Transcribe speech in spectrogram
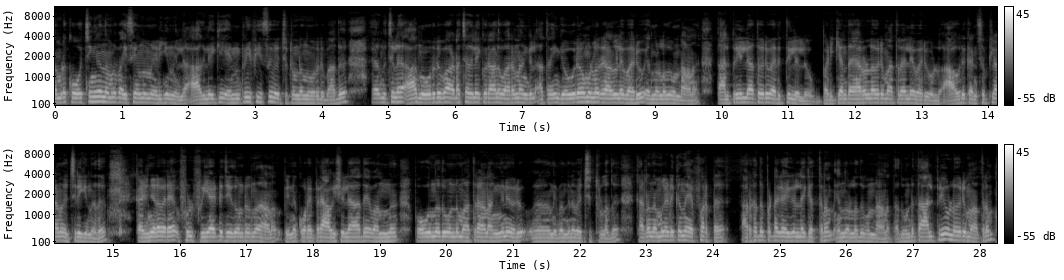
നമ്മുടെ കോച്ചിങ്ങിന് നമ്മൾ പൈസയൊന്നും മേടിക്കുന്നില്ല. അതിലേക്ക് എൻട്രി ഫീസ് വെച്ചിട്ടുണ്ട് നൂറ് രൂപ. അത് എന്ന് വെച്ചാൽ ആ നൂറ് രൂപ അടച്ച് അതിലേക്ക് ഒരാൾ വരണമെങ്കിൽ അത്രയും ഗൗരവമുള്ള ഒരാളെ വരൂ എന്നുള്ളത് കൊണ്ടാണ്. താല്പര്യമില്ലാത്തവർ വരത്തില്ലല്ലോ. പഠിക്കാൻ തയ്യാറുള്ളവർ മാത്രമല്ലേ വരുള്ളൂ. ആ ഒരു കൺസെപ്റ്റിലാണ് വെച്ചിരിക്കുന്നത്. കഴിഞ്ഞിടെ വരെ ഫുൾ ഫ്രീ ആയിട്ട് ചെയ്തുകൊണ്ടിരുന്നതാണ്. പിന്നെ കുറേ പേര് ആവശ്യമില്ലാതെ വന്ന് പോകുന്നത് കൊണ്ട് മാത്രമാണ് അങ്ങനെ ഒരു നിബന്ധന വെച്ചിട്ടുള്ളത്. കാരണം നമ്മളെടുക്കുന്ന എഫർട്ട് അർഹതപ്പെട്ട കൈകളിലേക്ക് എത്തണം എന്നുള്ളത് കൊണ്ടാണ് അതുകൊണ്ട് താല്പര്യമുള്ളവർ മാത്രം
